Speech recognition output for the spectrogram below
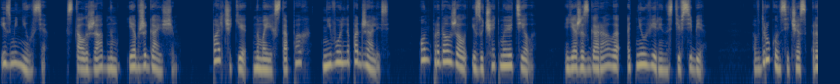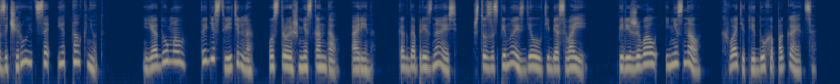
изменился, стал жадным и обжигающим. Пальчики на моих стопах невольно поджались. Он продолжал изучать мое тело. Я же сгорала от неуверенности в себе. Вдруг он сейчас разочаруется и оттолкнет. «Я думал, ты действительно устроишь мне скандал, Арина, когда признаюсь, что за спиной сделал тебя своей. Переживал и не знал, хватит ли духа покаяться.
